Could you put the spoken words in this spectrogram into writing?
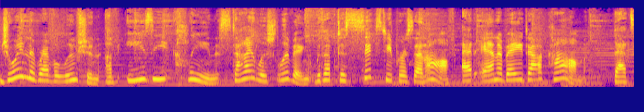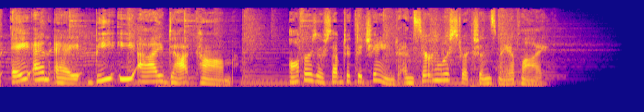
Join the revolution of easy, clean, stylish living with up to 60% off at anabei.com. That's A N A B E I.com. Offers are subject to change and certain restrictions may apply.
